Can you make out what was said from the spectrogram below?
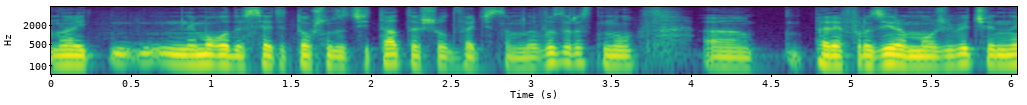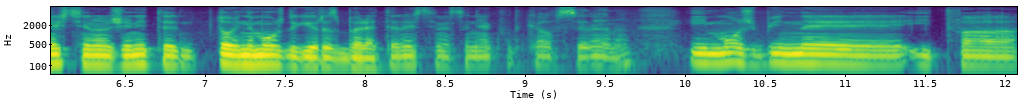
нали, не мога да сетя точно за цитата, защото вече съм на възраст, но а, перефразирам, може би, че наистина жените, той не може да ги разбере. Те наистина са някаква такава вселена и може би не и това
